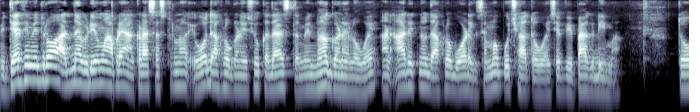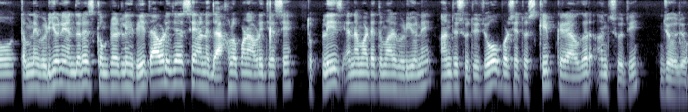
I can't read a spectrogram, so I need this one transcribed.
વિદ્યાર્થી મિત્રો, આજના વિડીયોમાં આપણે આંકડાશાસ્ત્રનો એવો દાખલો ગણીશું, કદાચ તમે ન ગણેલો હોય અને આ રીતનો દાખલો બોર્ડ એક્ઝામમાં પૂછાતો હોય છે વિભાગ ડીમાં. તો તમને વિડીયોની અંદર જ કમ્પ્લીટલી રીત આવડી જશે અને દાખલો પણ આવડી જશે. તો પ્લીઝ એના માટે તમારે વિડીયોને અંત સુધી જોવો પડશે, તો સ્કીપ કર્યા વગર અંત સુધી જોજો.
